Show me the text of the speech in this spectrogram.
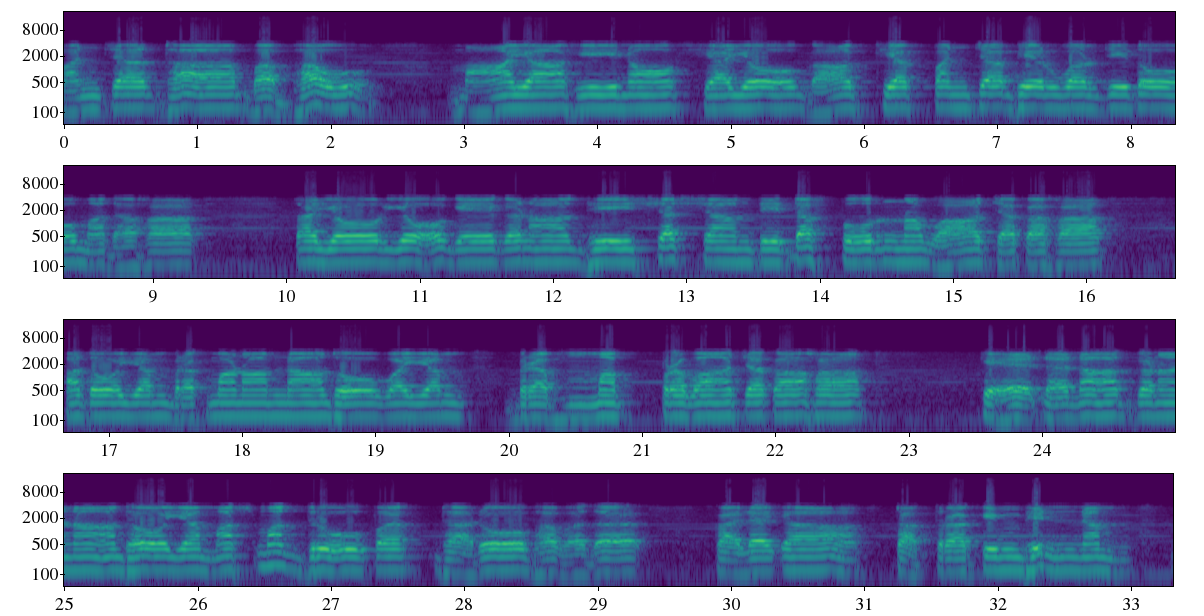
पञ्चधा बभौ मायाहीनो ह्ययोगाख्यः पञ्चभिर्वर्जितो मदः तयोर्योगे गणाधीशशान्तितः पूर्णवाचकः। अतोऽयं ब्रह्मणां नाथो वयं ब्रह्मप्रवाचकाः। केलनाद्गणनाथोऽयमस्मद्रूपधरो भवद। कलया तत्र किं भिन्नं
